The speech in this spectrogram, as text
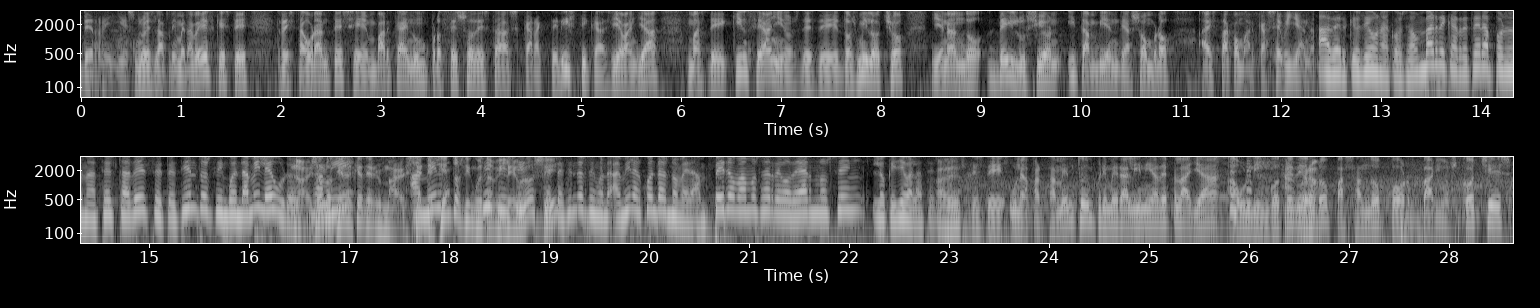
de Reyes. No es la primera vez que este restaurante se embarca en un proceso de estas características. Llevan ya más de 15 años desde 2008 llenando de ilusión y también de asombro a esta comarca sevillana. A ver, que os digo una cosa, un bar de carretera pone una cesta de 750.000 euros. No, eso A lo mí- tienes que tener mí- 750.000 euros, sí. 750. A mí las cuentas no me dan, pero vamos a regodearnos en lo que lleva la cesta. Desde un apartamento en primera línea de playa a un lingote Ah, de bueno. oro pasando por varios coches,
